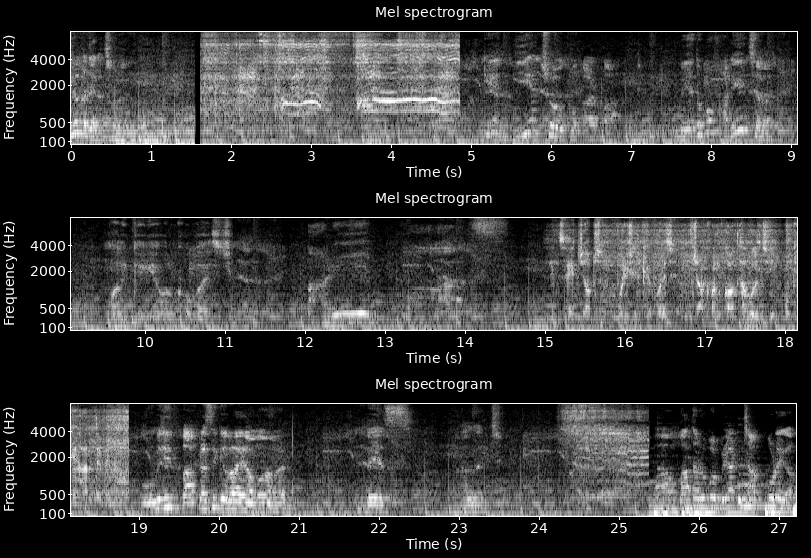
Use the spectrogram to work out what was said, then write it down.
কীভাবে দেখাচ্ছ? কে দিয়েছ খোকার পা? মেয়ে তো পুরো ফাটিয়ে দিচ্ছে ভাই। মালিককে গিয়ে বল খোকা এসেছে। আরে জবস পুলিশের করেছে? যখন কথা বলছি মুখে হাত দেবে না। অভিজিৎ পাকরাসিকে ভাই আমার। বেশ ভালো লাগছে। মাথার উপর বিরাট চাপ পড়ে গেল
